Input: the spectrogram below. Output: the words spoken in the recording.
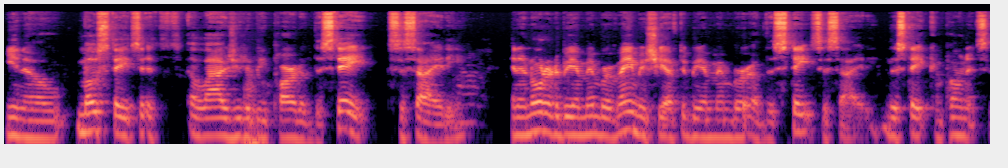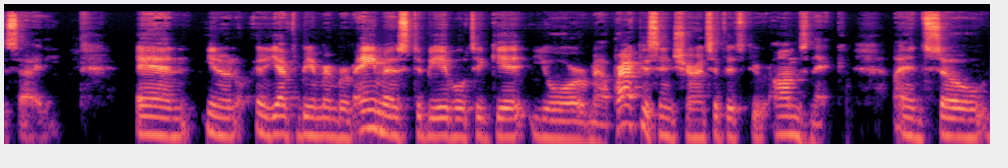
you know, most states it allows you to be part of the state society. And in order to be a member of AMIS, you have to be a member of the state society, the state component society and you know you have to be a member of Amos to be able to get your malpractice insurance if it's through OMSNIC. And so,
